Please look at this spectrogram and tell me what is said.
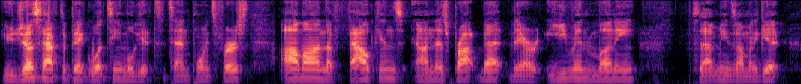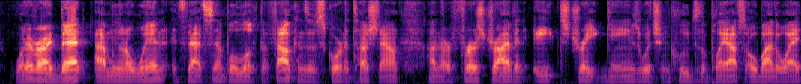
You just have to pick what team will get to 10 points first. I'm on the Falcons on this prop bet. They are even money. So that means I'm going to get Whatever I bet, I'm going to win. It's that simple. Look, the Falcons have scored a touchdown on their first drive in eight straight games, which includes the playoffs. Oh, by the way,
